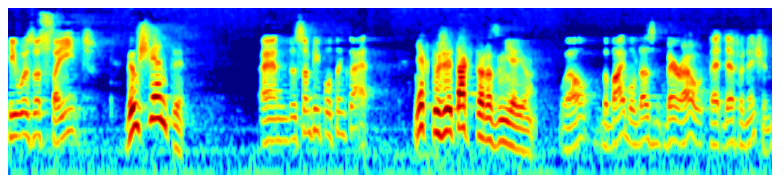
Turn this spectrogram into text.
He was a saint. był święty. And some people think that. Niektórzy tak to rozumieją, Well, the Bible doesn't bear out that definition.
